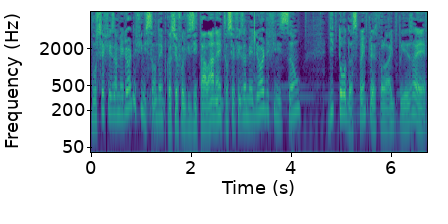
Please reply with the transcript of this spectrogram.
você fez a melhor definição da empresa. Você foi visitar lá, né? Então você fez a melhor definição de todas para a empresa. Falou: a empresa é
